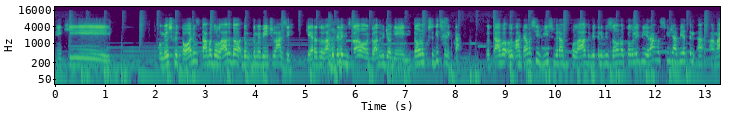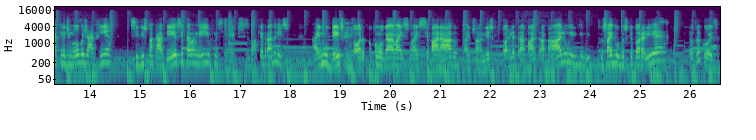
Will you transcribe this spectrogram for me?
em que o meu escritório estava do lado do, do, do, meu ambiente de lazer, que era do lado da televisão, do lado do videogame. Então eu não conseguia desconectar. Eu tava, eu largava serviço, virava pro lado, via televisão, no que eu virava assim, já via a, a, máquina de novo, já vinha serviço na cabeça e tava meio, falei assim, é, preciso dar uma quebrada nisso. Aí mudei o escritório, fui para um lugar mais, mais separado, aí ali é escritório, ali é trabalho, trabalho, e eu saio do, do escritório ali é, é outra coisa.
